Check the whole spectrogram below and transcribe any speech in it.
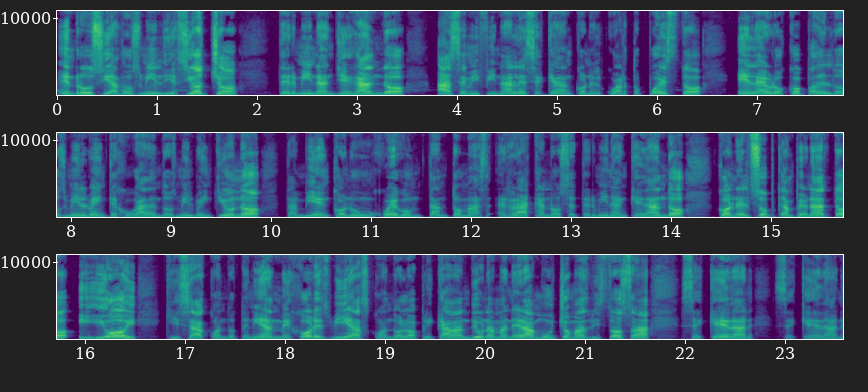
en Rusia 2018 terminan llegando a semifinales, se quedan con el cuarto puesto en la Eurocopa del 2020 jugada en 2021, también con un juego un tanto más rácano se terminan quedando con el subcampeonato y hoy quizá cuando tenían mejores vías, cuando lo aplicaban de una manera mucho más vistosa, se quedan, se quedan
